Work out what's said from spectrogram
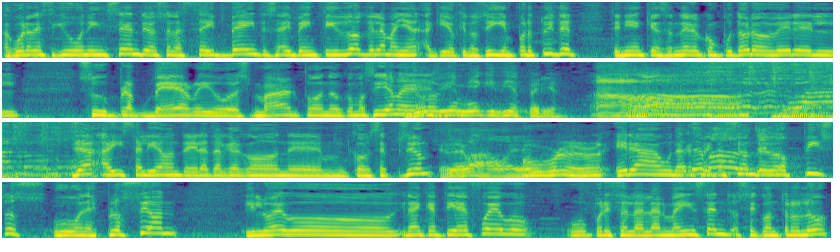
acuérdense que hubo un incendio, eso a las 6.20, 6.22 de la mañana. Aquellos que nos siguen por Twitter tenían que encender el computador o ver el su Blackberry o smartphone o como se llama. Yo lo vi en mi X10 Peria. Ah. Ya ahí salía donde era Talca con eh, Concepción. Debajo, eh. Era una habitación de dos pisos, hubo una explosión y luego gran cantidad de fuego, hubo por eso la alarma de incendio, se controló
